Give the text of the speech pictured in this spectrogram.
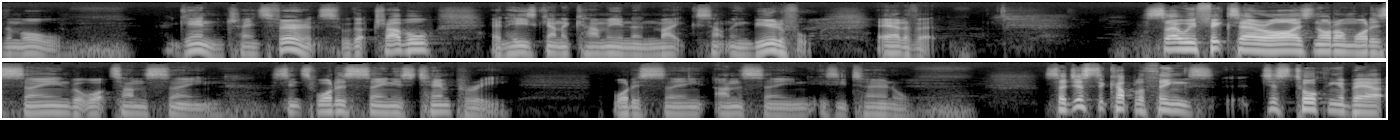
them all. Again, transference. We've got trouble, and He's going to come in and make something beautiful out of it. So we fix our eyes not on what is seen, but what's unseen. Since what is seen is temporary, what is seen unseen is eternal. So just a couple of things, just talking about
